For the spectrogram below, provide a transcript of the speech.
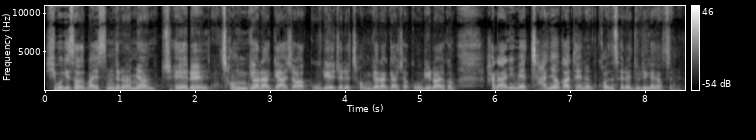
히브리서 말씀드리면 죄를 정결하게 하셔갖고 우리의 죄를 정결하게 하셔갖고 우리로 하여금 하나님의 자녀가 되는 권세를 누리게 하셨습니다.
